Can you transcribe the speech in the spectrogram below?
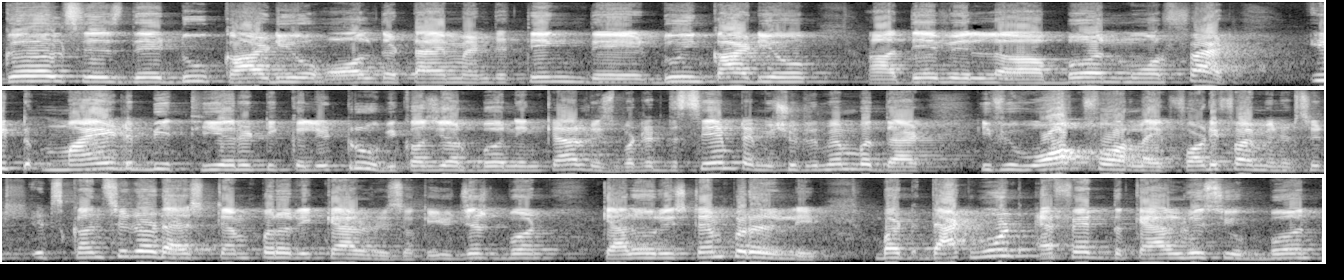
girls is they do cardio all the time and they think they doing cardio uh, they will uh, burn more fat it might be theoretically true because you are burning calories but at the same time you should remember that if you walk for like 45 minutes it's, it's considered as temporary calories okay you just burn calories temporarily but that won't affect the calories you burn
